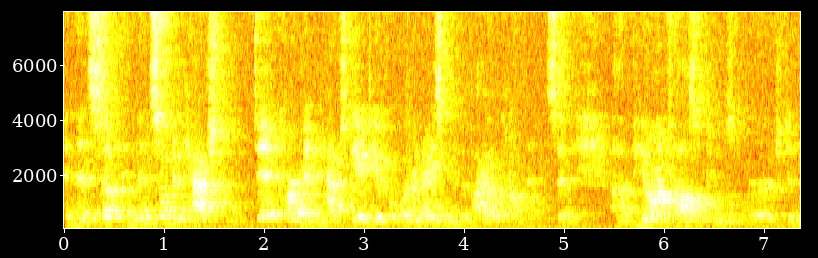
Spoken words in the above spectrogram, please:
And then, so, and then somebody hatched, Dick Harmon hatched the idea for organizing in the biocommons. And uh, Beyond Fossil Fuels emerged, and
